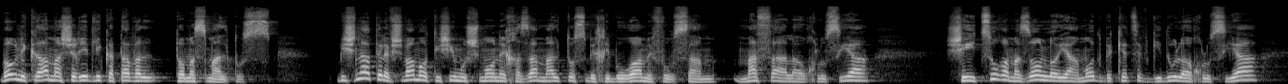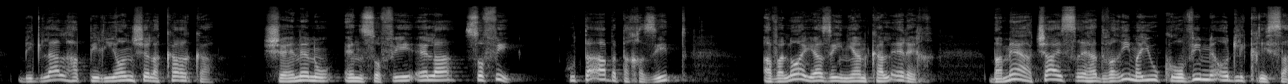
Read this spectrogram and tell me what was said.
בואו נקרא מה שרידלי כתב על תומאס מלטוס. בשנת 1798 חזה מלטוס בחיבורו המפורסם מסה על האוכלוסייה שייצור המזון לא יעמוד בקצב גידול האוכלוסייה בגלל הפריון של הקרקע שאיננו אינסופי אלא סופי. הוא טעה בתחזית אבל לא היה זה עניין קל ערך במאה ה-19 הדברים היו קרובים מאוד לקריסה.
